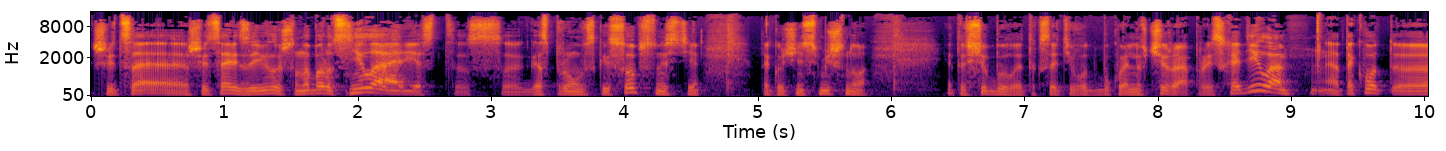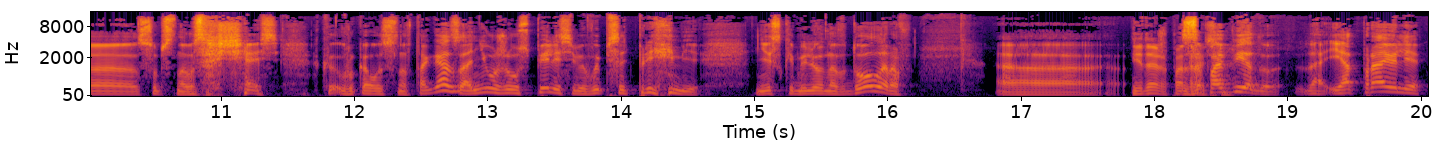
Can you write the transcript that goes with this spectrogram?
Швейцария, Швейцария заявила, что, наоборот, сняла арест с газпромовской собственности. Так очень смешно это все было. Это, кстати, вот буквально вчера происходило. А, так вот, э, собственно, возвращаясь к руководству «Нафтогаза», они уже успели себе выписать премии несколько миллионов долларов э, и даже за победу. Да, и отправили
